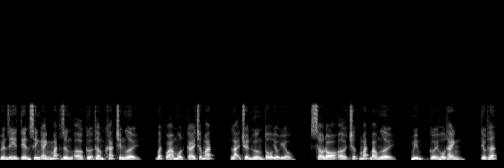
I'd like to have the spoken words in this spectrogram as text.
Huyền di tiên sinh ánh mắt dừng ở cửa thẩm khác trên người, bất quá một cái trước mắt, lại chuyển hướng tô hiểu hiểu, sau đó ở trước mắt bao người, mỉm cười hô thanh, tiểu thất.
